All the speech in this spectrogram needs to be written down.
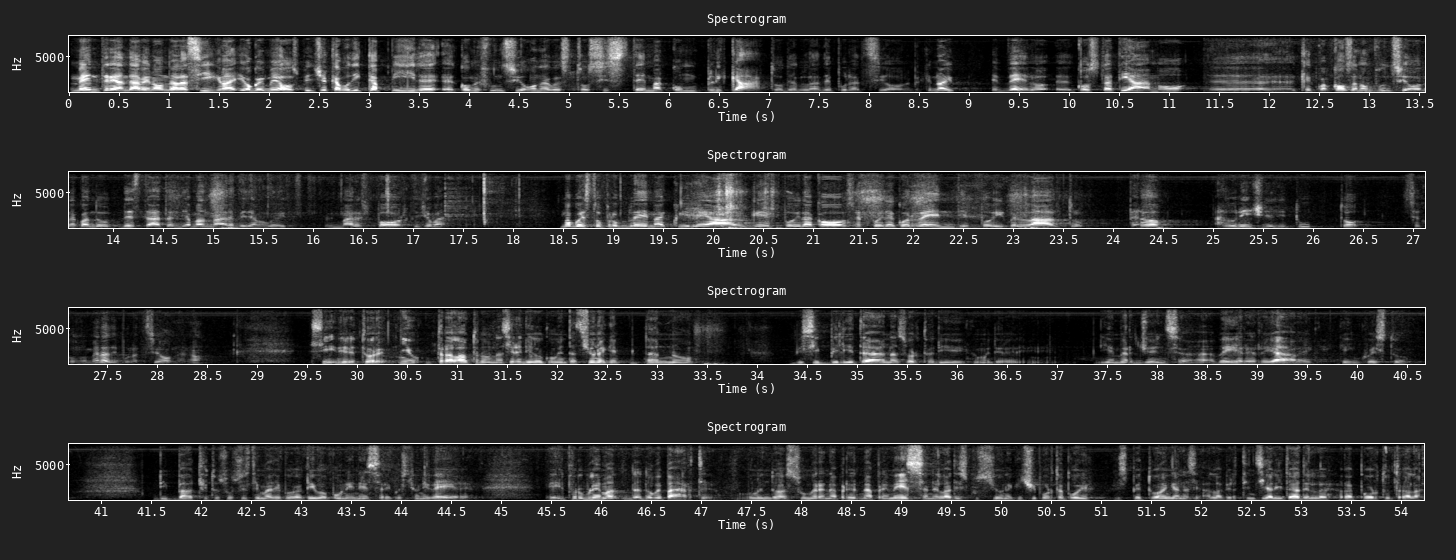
Mentre andava in onda la sigla, io con i miei ospiti cercavo di capire eh, come funziona questo sistema complicato della depurazione, perché noi è vero, eh, constatiamo eh, che qualcosa non funziona quando d'estate andiamo al mare e vediamo quel, il mare sporco, diciamo, ma, ma, questo problema qui le alghe, e poi la cosa, e poi le correnti, e poi quell'altro, però all'origine di tutto, secondo me, la depurazione, no? Sì, direttore, io tra l'altro ho una serie di documentazioni che danno visibilità a una sorta di, dire, di emergenza vera e reale che in questo dibattito sul sistema depurativo pone in essere questioni vere. E il problema da dove parte? Volendo assumere una, pre una premessa nella discussione che ci porta poi rispetto anche alla vertenzialità del rapporto tra la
